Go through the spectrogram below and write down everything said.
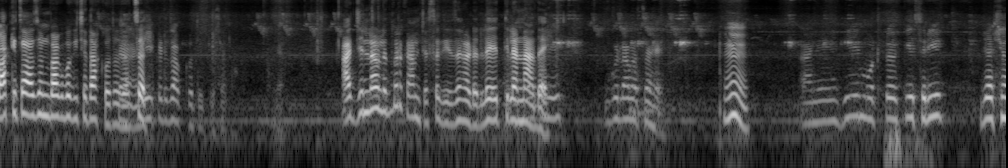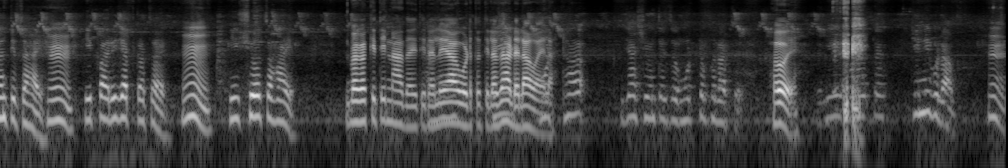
बाकीचा अजून बाग बगीचा दाखवतो चल ही इकडे दाखवतो ते सगळं आजीने लावलेत बरं का आमच्या सगळी झाडं. लय तिला नाद आहे. ही गुलाबाचं आहे. हम्म. आणि ही मोठं केसरी जास्वंतीचं आहे. हम्म. ही पारिजातकाचं आहे. हम्म. ही शोचं आहे. बघा किती नाद आहे तिला. लय आवडतं तिला झाडं लावायला. मोठं जास्वंतीचं मोठं फुलाचं. होय. ही चिनी गुलाब. हम्म.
